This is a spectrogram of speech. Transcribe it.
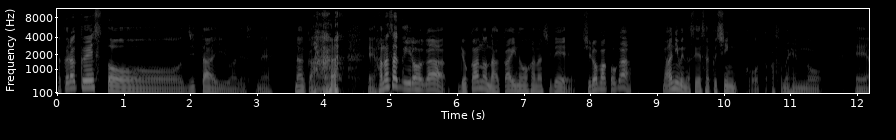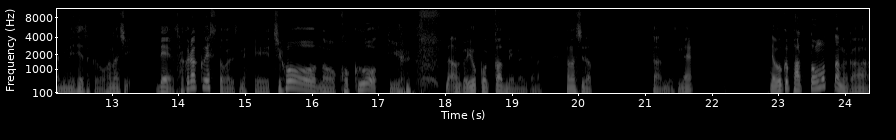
桜クエスト自体はですねなんか えー花咲くいろはが旅館の中居のお話で白箱が、まあアニメの制作進行とかその辺の、えーアニメ制作のお話で桜クエストがですね、えー地方の国王っていう なんかよくわかんねえなみたいな話だったんですね。で僕パッと思ったのが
